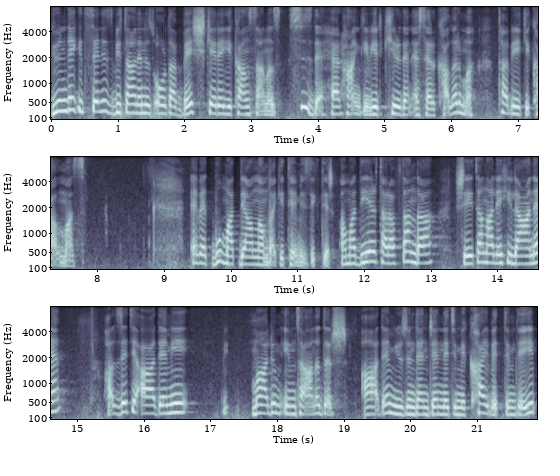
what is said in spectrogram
günde gitseniz bir taneniz orada beş kere yıkansanız sizde herhangi bir kirden eser kalır mı? Tabii ki kalmaz. Evet bu maddi anlamdaki temizliktir. Ama diğer taraftan da şeytan aleyhilane Hazreti Adem'i malum imtihanıdır. Adem yüzünden cennetimi kaybettim deyip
